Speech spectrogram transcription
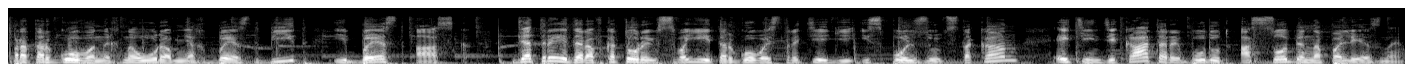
проторгованных на уровнях Best Bid и Best Ask. Для трейдеров, которые в своей торговой стратегии используют стакан, эти индикаторы будут особенно полезны.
